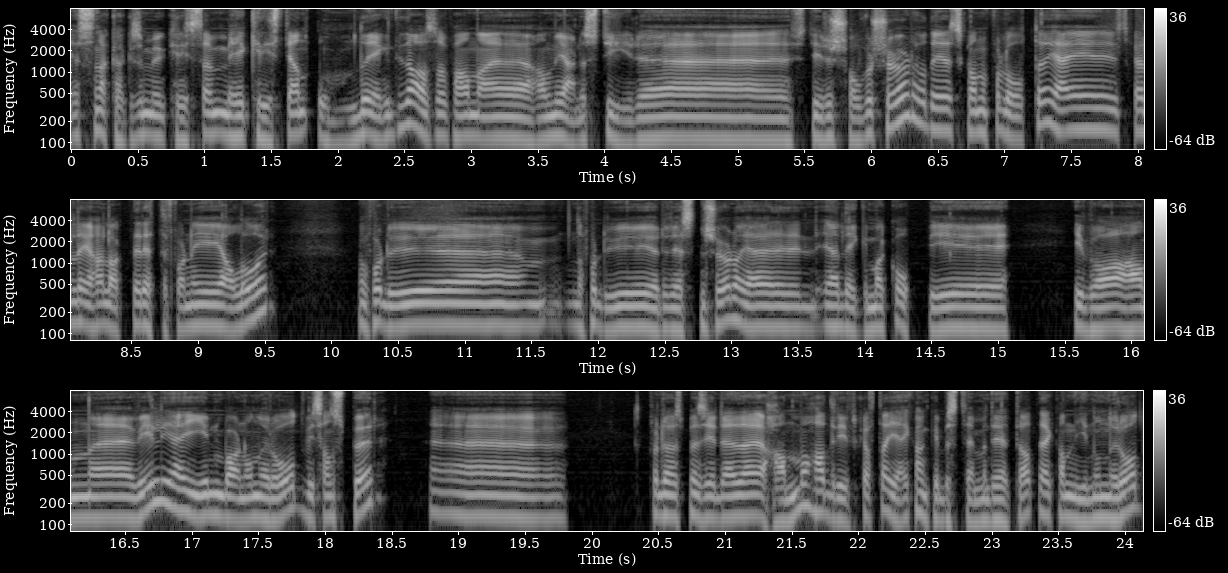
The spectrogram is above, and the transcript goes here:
Jeg snakka ikke så mye med Christian om det, egentlig. da, altså, han, han, vil gjerne styre, styre showet sjøl, og det skal han få lov til. Jeg skal ha lagt til rette for han i alle år. Nå får du, eh, nå får du gjøre resten sjøl, og jeg, jeg, legger meg ikke opp i, i, hva han eh, vil. Jeg gir ham bare noen råd hvis han spør. For det, som jeg sier, det, Han må ha drivkrafta, jeg kan ikke bestemme det hele tatt. Jeg kan gi noen råd.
